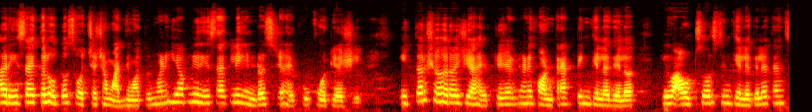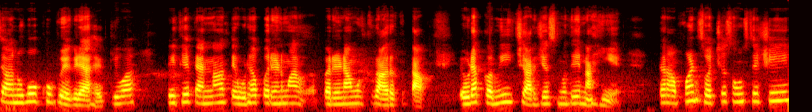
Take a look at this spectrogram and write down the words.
हा रिसायकल होतो स्वच्छच्या माध्यमातून. म्हणजे ही आपली रिसायकलिंग इंडस्ट्री आहे खूप मोठी अशी. इतर शहरं जी आहेत की ज्या ठिकाणी कॉन्ट्रॅक्टिंग केलं गेलं किंवा आउटसोर्सिंग केलं गेलं त्यांचे अनुभव खूप वेगळे आहेत. किंवा तिथे त्यांना तेवढ्या परिणाम परिणामकारकता एवढ्या कमी चार्जेसमध्ये नाही आहे तर आपण स्वच्छ संस्थेची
